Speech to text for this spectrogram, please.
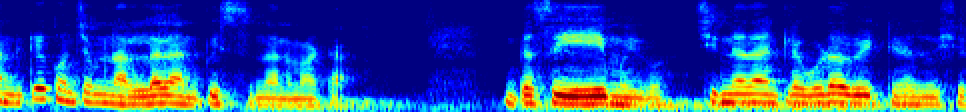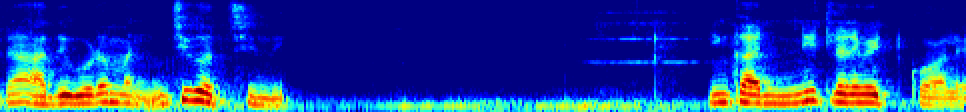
అందుకే కొంచెం నల్లగా అనిపిస్తుంది అనమాట ఇంకా సేమ్ ఇగో చిన్న దాంట్లో కూడా పెట్టిన చూసారా అది కూడా మంచిగా వచ్చింది. ఇంకా అన్ని ఇట్లనే పెట్టుకోవాలి.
